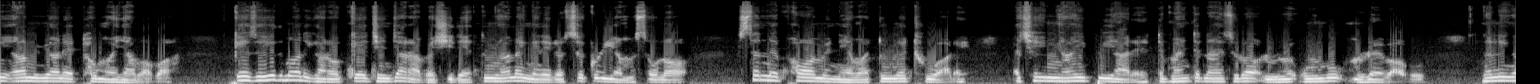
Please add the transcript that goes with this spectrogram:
ရင်အားများများနဲ့ထုံမှရမှာပါ။ ကဲစရေးသမားတွေကတော့ကဲကျင်ကြတာပဲရှိတယ်။သူများနိုင်ငံတွေတော့စက်ကွရိယာမစုံတော့စက်နဲ့ဖောက်ရမယ့်နေရာမှာတူနဲ့ထူရတယ်။အချိန်အများကြီးပေးရတယ်။တပိုင်းတနိုင်ဆိုတော့လွယ်ဝင်ဖို့မလွယ်ပါဘူး။ငလင်က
